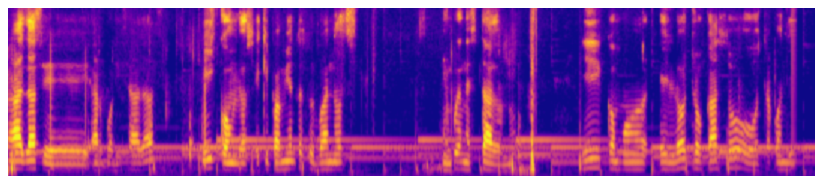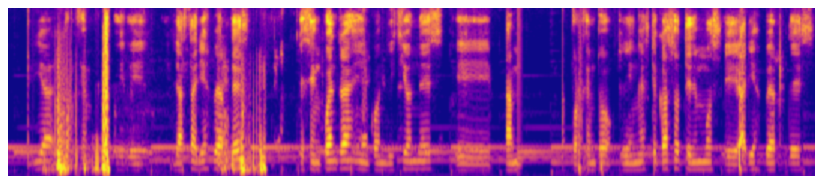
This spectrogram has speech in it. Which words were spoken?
Eh, regadas, eh, arborizadas y con los equipamientos urbanos en buen estado, ¿no? Y como el otro caso o otra condición por ejemplo, eh, las áreas verdes que se encuentran en condiciones, eh, por ejemplo, en este caso tenemos eh, áreas verdes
